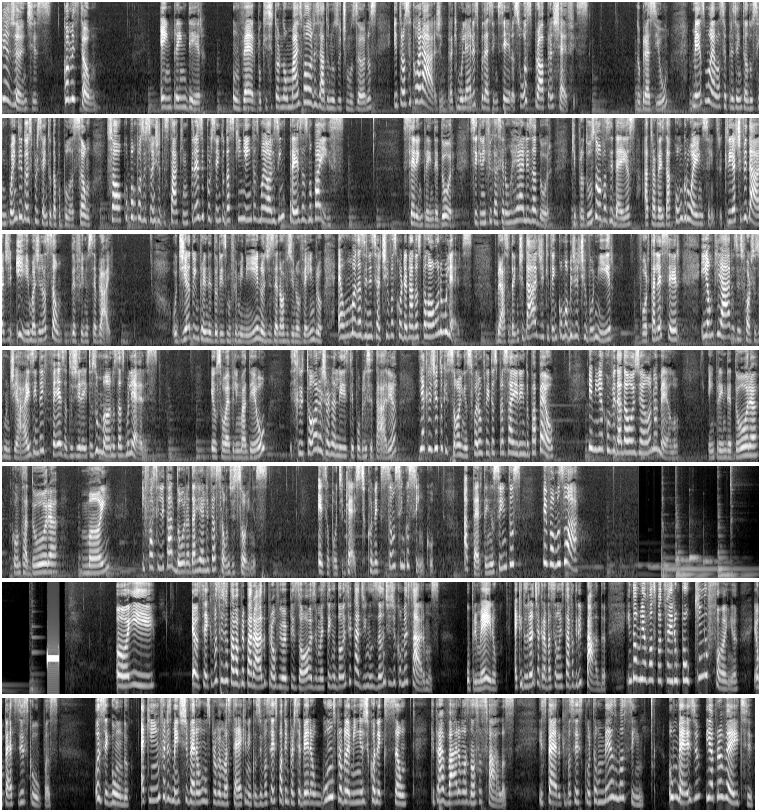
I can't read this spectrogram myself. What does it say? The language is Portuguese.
viajantes! Como estão? Empreender, um verbo que se tornou mais valorizado nos últimos anos e trouxe coragem para que mulheres pudessem ser as suas próprias chefes. No Brasil, mesmo elas representando 52% da população, só ocupam posições de destaque em 13% das 500 maiores empresas no país. Ser empreendedor significa ser um realizador que produz novas ideias através da congruência entre criatividade e imaginação, define o Sebrae. O Dia do Empreendedorismo Feminino, 19 de novembro, é uma das iniciativas coordenadas pela ONU Mulheres, braço da entidade que tem como objetivo unir, fortalecer e ampliar os esforços mundiais em defesa dos direitos humanos das mulheres. Eu sou Evelyn Madeu, escritora, jornalista e publicitária e acredito que sonhos foram feitos para saírem do papel. E minha convidada hoje é Ana Mello, empreendedora, contadora, mãe e facilitadora da realização de sonhos. Esse é o podcast Conexão 55. Apertem os cintos e vamos lá! Oi! Eu sei que você já estava preparado para ouvir o episódio, mas tenho dois recadinhos antes de começarmos. O primeiro é que durante a gravação eu estava gripada, então minha voz pode sair um pouquinho fanha. Eu peço desculpas. O segundo é que infelizmente tiveram alguns problemas técnicos e vocês podem perceber alguns probleminhas de conexão que travaram as nossas falas. Espero que vocês curtam mesmo assim. Um beijo e aproveite!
